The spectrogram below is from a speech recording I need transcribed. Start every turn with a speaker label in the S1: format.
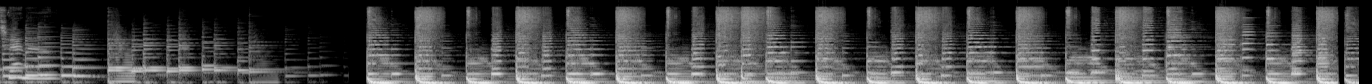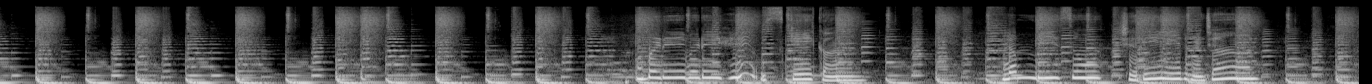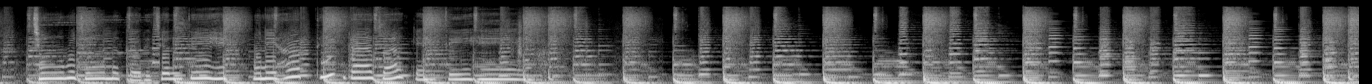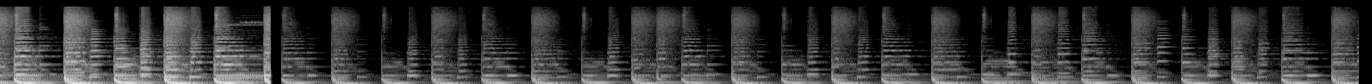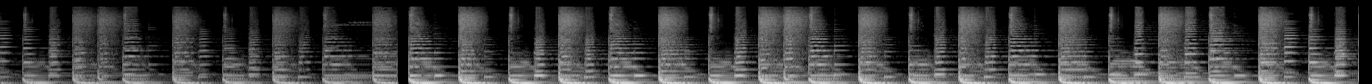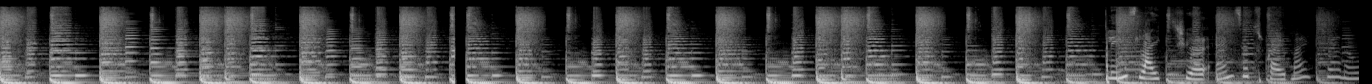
S1: channel. बड़े बड़े हैं उसके कान लंबी सूंड शरीर में जान झूम कर चलते हैं। उन्हें हाथी राजा कहते हैं। Like, share and subscribe my channel.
